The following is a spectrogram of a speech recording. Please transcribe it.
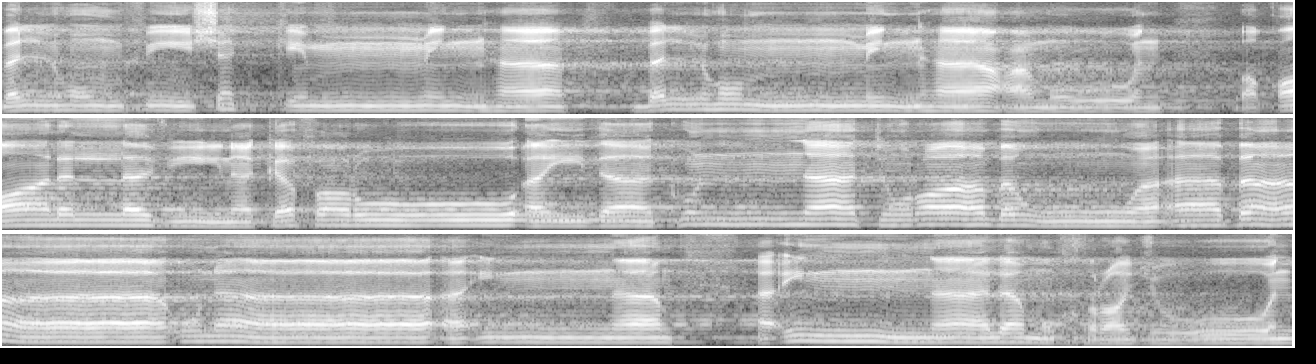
بل هم في شك منها بل هم منها عمون. وقال الذين كفروا أئذا كنا ترابا وآباؤنا أئنا أئنا لمخرجون.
